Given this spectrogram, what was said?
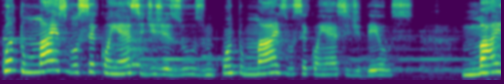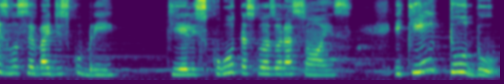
Quanto mais você conhece de Jesus, quanto mais você conhece de Deus, mais você vai descobrir que ele escuta as tuas orações e que em tudo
